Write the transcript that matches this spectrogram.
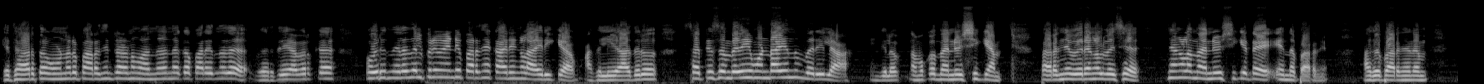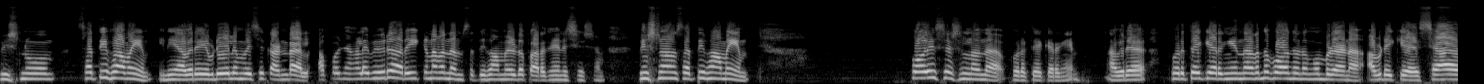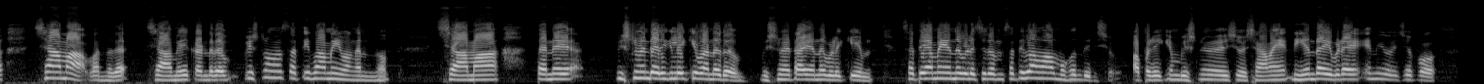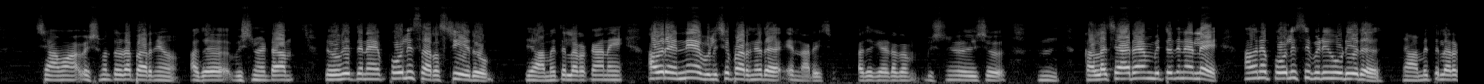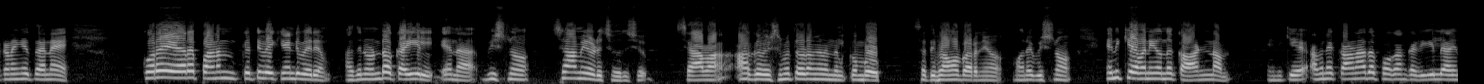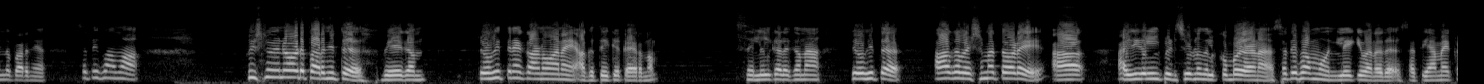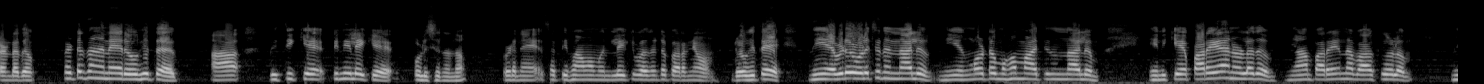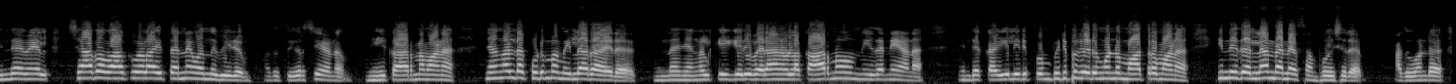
യഥാർത്ഥ ഓണർ പറഞ്ഞിട്ടാണ് വന്നതെന്നൊക്കെ പറയുന്നത്. വെറുതെ അവർക്ക് ഒരു നിലനിൽപ്പിന് വേണ്ടി പറഞ്ഞ കാര്യങ്ങളായിരിക്കാം. അതിൽ യാതൊരു സത്യസന്ധതയും ഉണ്ടായെന്നും വരില്ല. എങ്കിലും നമുക്കൊന്ന് അന്വേഷിക്കാം. പറഞ്ഞ വിവരങ്ങൾ വെച്ച് ഞങ്ങളൊന്ന് അന്വേഷിക്കട്ടെ എന്ന് പറഞ്ഞു. അത് പറഞ്ഞതും വിഷ്ണുവും സത്യഭാമയും ഇനി അവരെ എവിടെയെങ്കിലും വെച്ച് കണ്ടാൽ അപ്പോൾ ഞങ്ങളെ വിവരം അറിയിക്കണമെന്നും സത്യഭാമയോട് പറഞ്ഞതിന് ശേഷം വിഷ്ണുവും സത്യഭാമയും പോലീസ് സ്റ്റേഷനിൽ നിന്ന് പുറത്തേക്ക് ഇറങ്ങി. അവർ പുറത്തേക്ക് ഇറങ്ങി നടന്നു പോകാൻ തുടങ്ങുമ്പോഴാണ് അവിടേക്ക് ശ്യാ ശ്യാമ വന്നത്. ശ്യാമയെ കണ്ടതും വിഷ്ണു സത്യഭാമയും അങ്ങനെ നിന്നു. ശ്യാമ തന്നെ വിഷ്ണുവിന്റെ അരികിലേക്ക് വന്നതും. വിഷ്ണുവേട്ട എന്ന് വിളിക്കുകയും സത്യാമ എന്ന് വിളിച്ചതും സത്യഭാമ മുഖം തിരിച്ചു. അപ്പോഴേക്കും വിഷ്ണു ചോദിച്ചു ശ്യാമയെ നീ എന്താ ഇവിടെ? എന്ന് ചോദിച്ചപ്പോ ശ്യാമ വിഷമത്തോടെ പറഞ്ഞു അത് വിഷ്ണുവേട്ട രോഹിത്തിനെ പോലീസ് അറസ്റ്റ് ചെയ്തു. ജാമ്യത്തിൽ ഇറക്കാനേ അവരെന്നെയാ വിളിച്ചു പറഞ്ഞത് എന്നറിയിച്ചു. അത് കേട്ടതും വിഷ്ണു ചോദിച്ചു കള്ളച്ചാരം വിറ്റതിനല്ലേ അവനെ പോലീസ് പിടികൂടിയത്? ജാമ്യത്തിൽ ഇറക്കണമെങ്കിൽ തന്നെ കുറേയേറെ പണം കെട്ടിവെക്കേണ്ടി വരും. അതിനുണ്ടോ കയ്യിൽ? എന്ന് വിഷ്ണു ശ്യാമയോട് ചോദിച്ചു. ശ്യാമ ആകെ വിഷമത്തോടെ അങ്ങനെ നിൽക്കുമ്പോൾ സത്യഭാമ പറഞ്ഞു മോനെ വിഷ്ണു എനിക്ക് അവനെ ഒന്ന് കാണണം. എനിക്ക് അവനെ കാണാതെ പോകാൻ കഴിയില്ല എന്ന് പറഞ്ഞ് സത്യഭാമ വിഷ്ണുവിനോട് പറഞ്ഞിട്ട് വേഗം രോഹിത്തിനെ കാണുവാനായി അകത്തേക്ക് കയറണം. സെല്ലിൽ കിടക്കുന്ന രോഹിത്ത് ആകെ വിഷമത്തോടെ ആ അഴികളിൽ പിടിച്ചുകൊണ്ട് നിൽക്കുമ്പോഴാണ് സത്യഭാമ മുന്നിലേക്ക് വന്നത്. സത്യാമ്മയെ കണ്ടതും പെട്ടെന്ന് തന്നെ രോഹിത്ത് ആ ഭിത്തിക്ക് പിന്നിലേക്ക് ഒളിച്ചു നിന്നു. ഉടനെ സത്യഭാമ മുന്നിലേക്ക് വന്നിട്ട് പറഞ്ഞു രോഹിത്തെ നീ എവിടെ ഒളിച്ചു നിന്നാലും നീ എങ്ങോട്ട് മുഖം മാറ്റി നിന്നാലും എനിക്ക് പറയാനുള്ളതും ഞാൻ പറയുന്ന വാക്കുകളും നിന്റെ മേൽ ശാപവാക്കുകളായി തന്നെ വന്നു വീഴും. അത് തീർച്ചയാണ്. നീ കാരണമാണ്. ഞങ്ങളുടെ കുടുംബം ഇല്ലാതായത്. ഇന്ന് ഞങ്ങൾക്ക് ഈ ഗരി വരാനുള്ള കാരണവും നീ തന്നെയാണ്. നിന്റെ കയ്യിലിരിപ്പും പിടിപ്പുകേടും കൊണ്ടും മാത്രമാണ് ഇന്ന് ഇതെല്ലാം തന്നെ സംഭവിച്ചത്. അതുകൊണ്ട്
